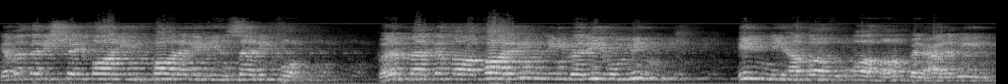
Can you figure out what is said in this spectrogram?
كمثل الشيطان إذ قال للإنسان اكفر. فلما كفر قال إني بريء منك إني أخاف الله رب العالمين.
